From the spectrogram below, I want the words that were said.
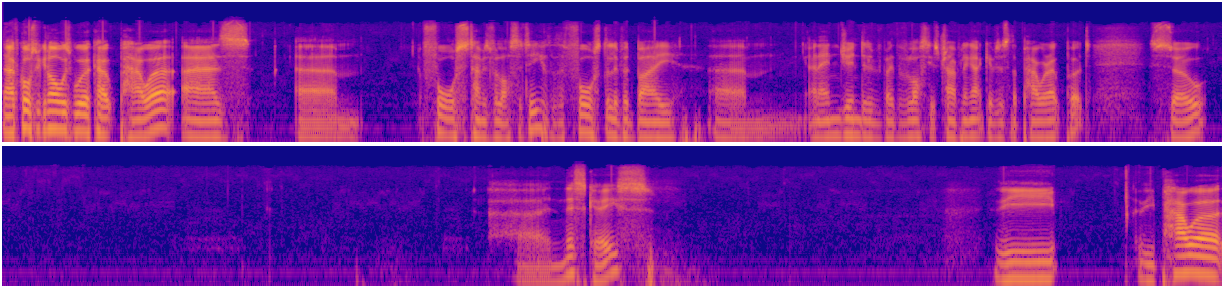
Now of course we can always work out power as um, force times velocity. The force delivered by um, an engine delivered by the velocity it's travelling at gives us the power output. So Uh, in this case, the the power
